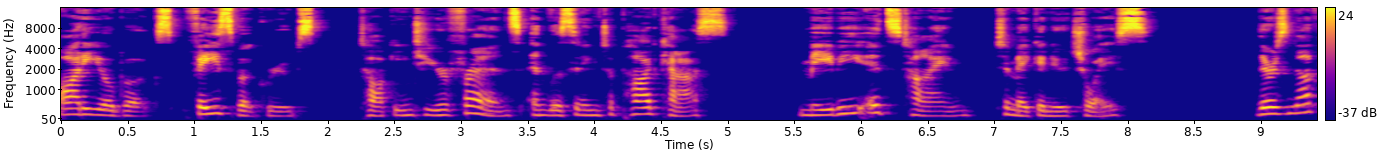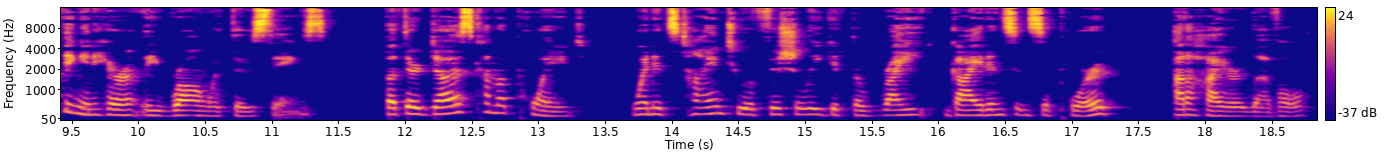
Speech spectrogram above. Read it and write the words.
audiobooks, Facebook groups, talking to your friends and listening to podcasts, maybe it's time to make a new choice. There's nothing inherently wrong with those things. But there does come a point when it's time to officially get the right guidance and support at a higher level.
